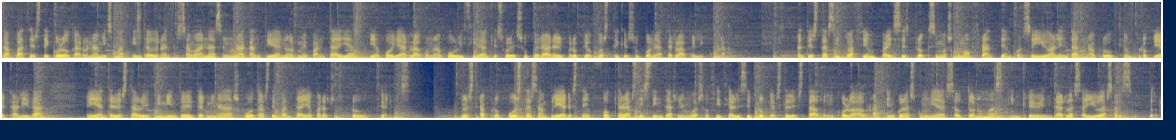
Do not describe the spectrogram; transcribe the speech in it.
capaces de colocar una misma cinta durante semanas en una cantidad enorme de pantallas y apoyarla con una publicidad que suele superar el propio coste que supone hacer la película. Ante esta situación, países próximos como Francia han conseguido alentar una producción propia de calidad mediante el establecimiento de determinadas cuotas de pantalla para sus producciones. Nuestra propuesta es ampliar este enfoque a las distintas lenguas oficiales y propias del Estado, en colaboración con las comunidades autónomas e incrementar las ayudas al sector.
